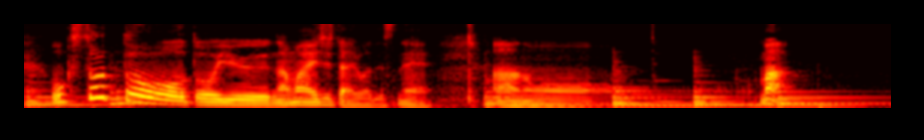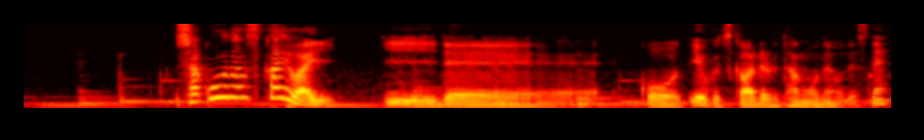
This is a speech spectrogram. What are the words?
フォックストロットという名前自体はですね、あの、まあ、社交ダンス界隈で、こう、よく使われる単語のようですね。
